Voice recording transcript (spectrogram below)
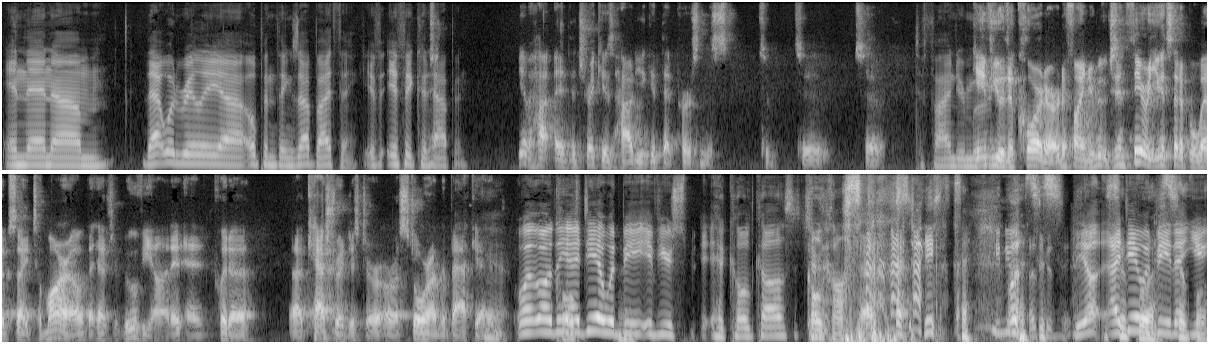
and then um, that would really uh, open things up. I think if if it could happen Yeah, but how, uh, the trick is how do you get that person to to to, to to find your movie. give you the quarter or to find your movie? Because in theory, you can set up a website tomorrow that has your movie on it and put a, a cash register or a store on the back end. Yeah. Well, well, the Cold- idea would be if you're uh, cold calls. cold calls you knew Well, I was gonna it's say. The o- idea would be that you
